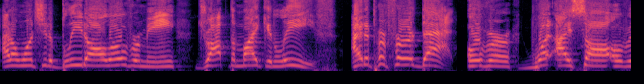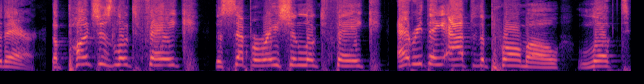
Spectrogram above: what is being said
I don't want you to bleed all over me. Drop the mic and leave. I'd have preferred that over what I saw over there. The punches looked fake. The separation looked fake. Everything after the promo looked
